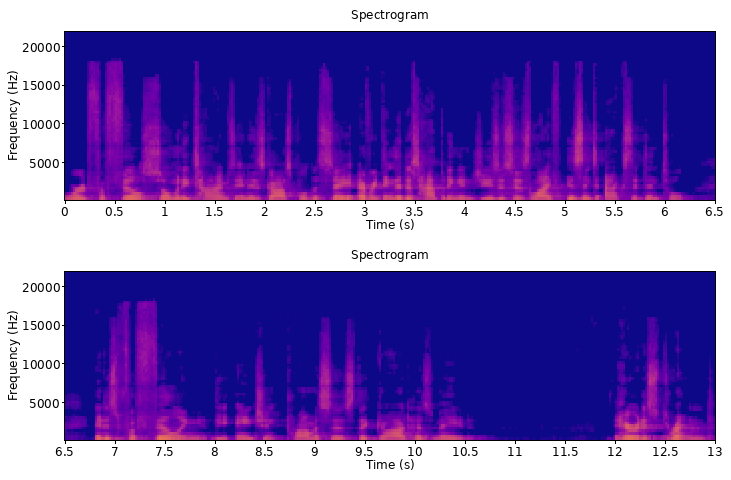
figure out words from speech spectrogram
word fulfill so many times in his gospel to say everything that is happening in Jesus' life isn't accidental. It is fulfilling the ancient promises that God has made. Herod is threatened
